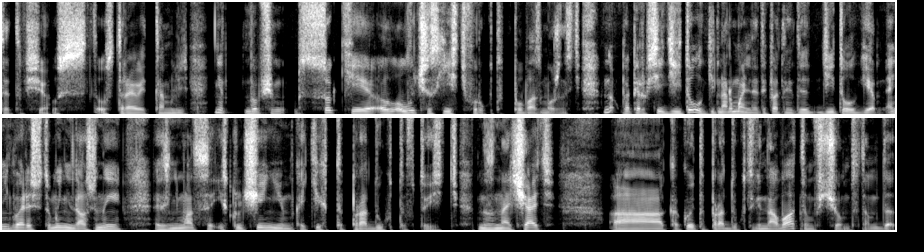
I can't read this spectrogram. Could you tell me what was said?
это все устраивать там люди. Нет, в общем, соки лучше съесть фрукт по возможности. Ну, во-первых, все диетологи, нормальные, адекватные диетологи, они говорят, что мы не должны заниматься исключением каких-то продуктов, то есть назначать а, какой-то продукт виноватым в чем-то, там, да,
